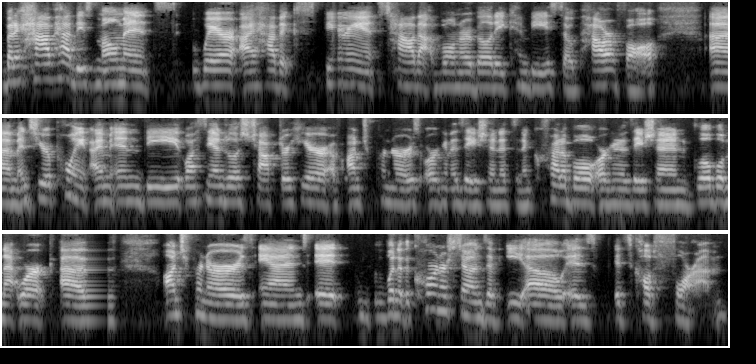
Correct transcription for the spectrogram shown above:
But I have had these moments where I have experienced how that vulnerability can be so powerful. Um, and to your point, I'm in the Los Angeles chapter here of Entrepreneurs Organization. It's an incredible organization, global network of entrepreneurs, and it one of the cornerstones of EO is it's called Forum.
